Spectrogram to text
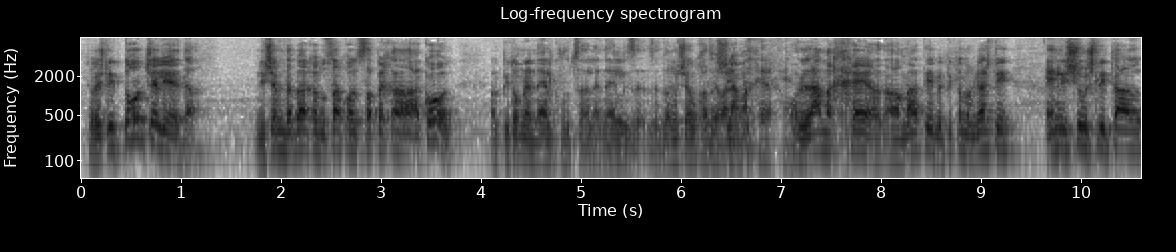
עכשיו, יש לי טון של ידע. אני אשב מדבר על כדורסל, אני יכול לספר לך הכל. אבל פתאום לנהל קבוצה, לנהל, זה, זה דברים שהיו חדשים. עולם אחר, כן. עולם אחר, עמדתי, ופתאום הרגשתי, אין לי שום שליטה על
